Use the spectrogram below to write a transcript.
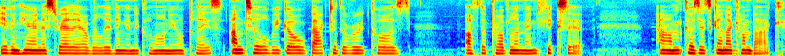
Even here in Australia, we're living in a colonial place until we go back to the root cause of the problem and fix it, because it's gonna come back.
